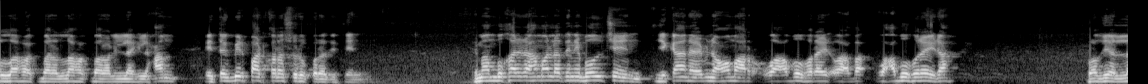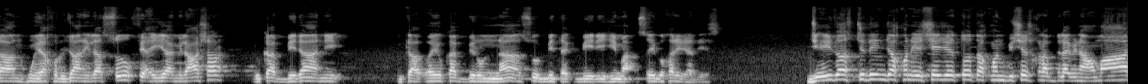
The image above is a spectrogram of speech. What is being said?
আল্লাহ আকবার আল্লাহ আকবার আলিল্লাহিল হামদ, এই তাকবীর পাঠ করা শুরু করে দিতেন। ইমাম বুখারী রাহমাল্লাহ তিনি বলছেন যে, কান ইবনে ওমর ও আবু হুরাইরা ও আবু হুরাইরা ইয়াখরুজান ইলা ফি আশর ইউকাব্বিরানি বিতাকবীরিহিমা। সহিহ হাদিস। যে এই দশটি দিন যখন এসে যেত, তখন বিশেষ করে আব্দুল্লাহ আমার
